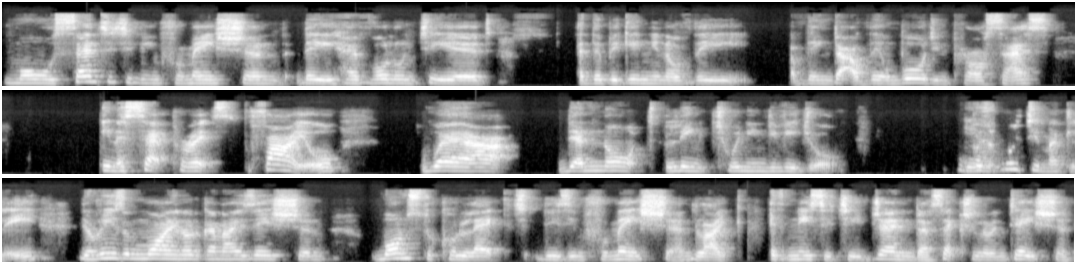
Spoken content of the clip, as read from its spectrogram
more sensitive information they have volunteered at the beginning of the of the of the onboarding process in a separate file where they're not linked to an individual. Yeah. Because ultimately, the reason why an organization wants to collect this information like ethnicity, gender, sexual orientation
